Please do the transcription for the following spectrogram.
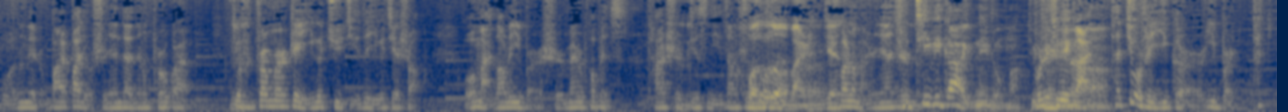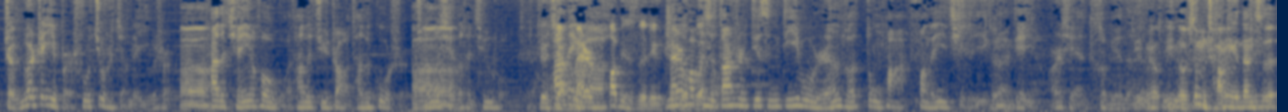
国的那种八八九十年代那种 program，就是专门这一个剧集的一个介绍。我买到了一本是 Mary Poppins，它是迪士尼当时欢乐满人间欢乐满人间是 TV Guide 那种吗？不是 TV Guide，啊它就是一个一本，它整个这一本书就是讲这一个事儿，嗯它的前因后果、它的剧照、它的故事，全都写的很清楚。就是讲那个 Mary Poppins 的这个制 Mary Poppins。当时迪士尼第一部人和动画放在一起的一个电影，而且特别的有有有这么长一个单词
